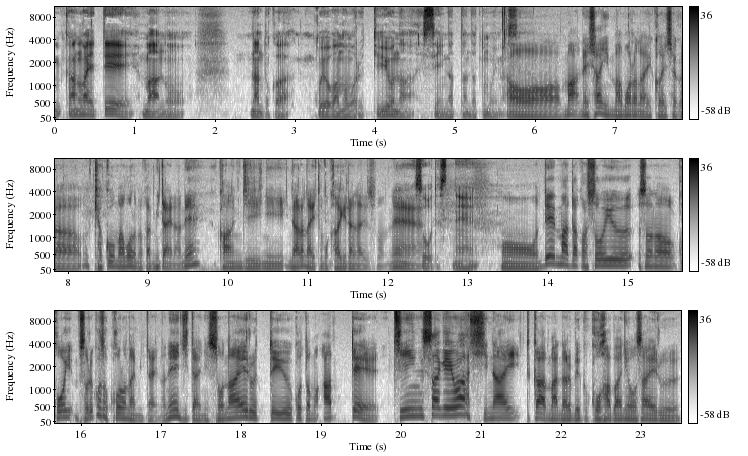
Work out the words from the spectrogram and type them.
え考えて、まあ、あのなんとか雇用を守るっていうような姿勢になったんだと思いますあまあね、社員守らない会社が客を守るのかみたいなね、感じにならないとも限らないですもんね。そうですねで、まあ、だからそういうそのこういう、それこそコロナみたいな、ね、事態に備えるっていうこともあって、賃下げはしないとか、まあ、なるべく小幅に抑える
